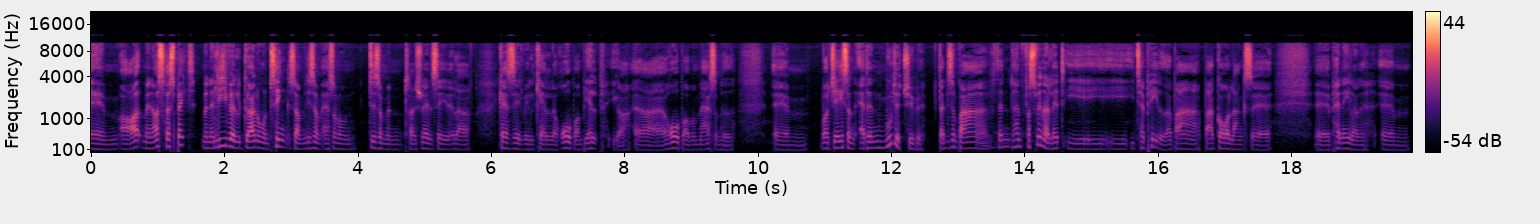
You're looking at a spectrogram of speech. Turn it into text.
øhm, og, men også respekt, men alligevel gør nogle ting, som ligesom er sådan nogle, det som man traditionelt set, eller klassisk set vil kalde råb om hjælp, ikke? Eller øh, råb om opmærksomhed. Øhm, hvor Jason er den mutte-type, der ligesom bare, den, han forsvinder lidt i, i, i tapetet og bare, bare går langs øh, øh, panelerne. Øhm,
